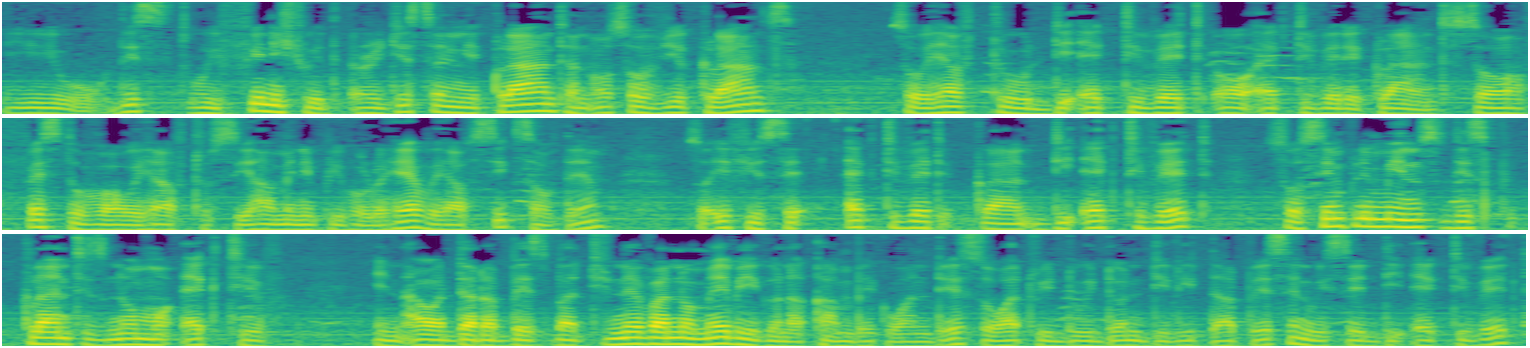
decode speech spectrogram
you this we finished with registering a client and also view clients. So we have to deactivate or activate a client. So first of all we have to see how many people we have. We have six of them. So if you say activate client deactivate so simply means this client is no more active in our database but you never know maybe you're gonna come back one day. So what we do we don't delete that person. We say deactivate.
